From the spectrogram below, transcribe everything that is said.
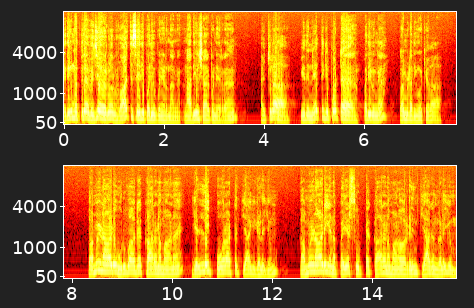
இதுக்கு மத்தியில் விஜய் அவர்கள் ஒரு வாழ்த்து செய்தி பதிவு பண்ணியிருந்தாங்க. நான் அதையும் ஷேர் பண்ணிடுறேன். ஆக்சுவலாக இது நேத்துக்கு போட்ட பதிவுங்க. குழம்பிடாதீங்க ஓகேவா தமிழ்நாடு உருவாக காரணமான எல்லை போராட்ட தியாகிகளையும் தமிழ்நாடு என பெயர் சூட்ட காரணமானவர்களின் தியாகங்களையும்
